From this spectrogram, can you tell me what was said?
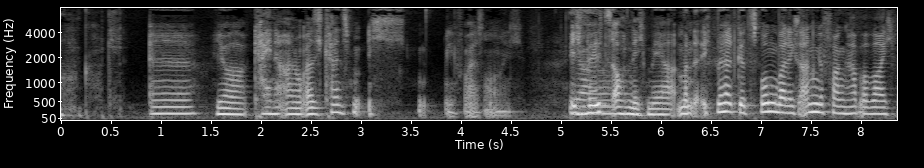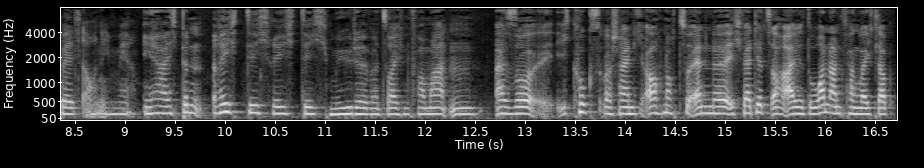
oh Gott. Äh, ja, keine Ahnung. Also ich kann es, ich, ich weiß auch nicht. Ich Ja. will's auch nicht mehr. Man, ich bin halt gezwungen, weil ich's angefangen habe, aber ich will's auch nicht mehr. Ja, ich bin richtig, richtig müde mit solchen Formaten. Also ich guck's wahrscheinlich auch noch zu Ende. Ich werde jetzt auch Are You the One anfangen, weil ich glaube,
